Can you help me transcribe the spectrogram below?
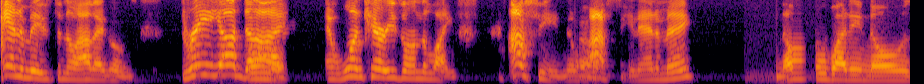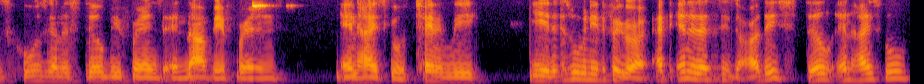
animes to know how that goes. Three of y'all die, oh. and one carries on to life. I've seen. Oh. I've seen anime. nobody knows who's gonna still be friends and not be friends in high school. Technically, yeah, this is what we need to figure out. At the end of that season, are they still in high school?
